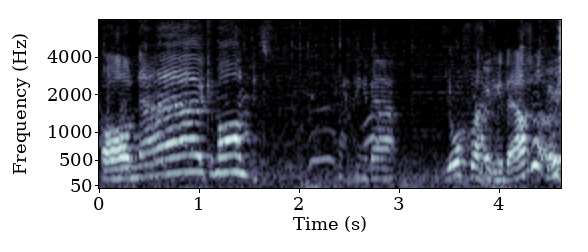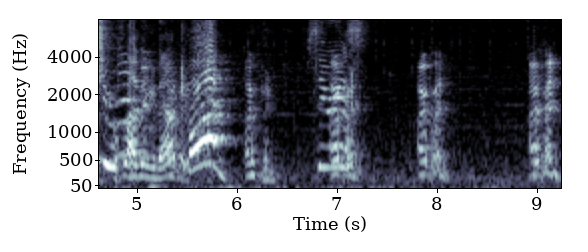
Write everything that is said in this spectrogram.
Oh, no! Come on! It's flapping about. You're flapping Open. about. I wish you were flapping about. Open. Come on! Open. Serious? Open. Open. Open.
